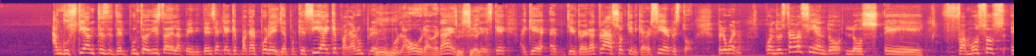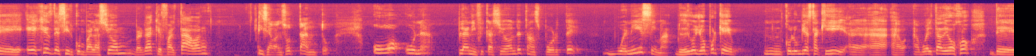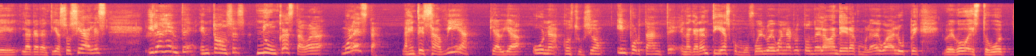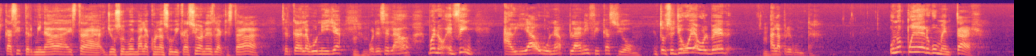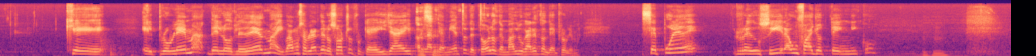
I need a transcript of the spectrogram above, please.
angustiantes desde el punto de vista de la penitencia que hay que pagar por ella, porque sí hay que pagar un precio por la obra, ¿verdad? Es decir, es que hay que eh, tiene que haber atraso, tiene que haber cierres, todo. Pero bueno, cuando estaba haciendo los eh, famosos eh, ejes de circunvalación, ¿verdad? Que faltaban y se avanzó tanto, hubo una planificación de transporte buenísima. Lo digo yo porque Mm, Colombia está aquí a, vuelta de ojo de las garantías sociales y la gente entonces nunca estaba molesta. La gente sabía que había una construcción importante en las garantías, como fue luego en la Rotonda de la Bandera, como la de Guadalupe, luego estuvo casi terminada esta, yo soy muy mala con las ubicaciones, la que está cerca de Lagunilla, por ese lado. Bueno, en fin, había una planificación. Entonces yo voy a volver a la pregunta. Uno puede argumentar que el problema de los Ledesma, y vamos a hablar de los otros porque ahí ya hay ah, planteamientos de todos los demás lugares donde hay problemas, se puede reducir a un fallo técnico.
